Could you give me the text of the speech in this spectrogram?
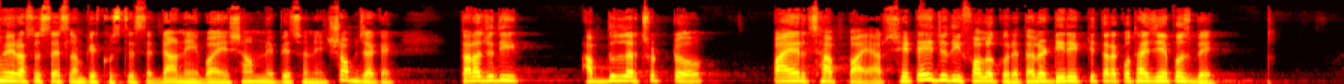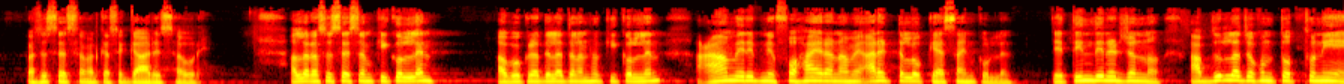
হয়ে রাসুসাহ ইসলামকে খুঁজতেছে, ডানে, বায়ে, সামনে, পেছনে, সব জায়গায়। তারা যদি আবদুল্লার ছোট্ট পায়ের ছাপ পায়। আর সেটাই যদি ফলো করে, তাহলে ডিরেক্টলি তারা কোথায় যেয়ে পৌঁছবে? রাসুসাহ ইসলামের কাছে, গারে সাউরে আল্লাহ রাসুসাহ ইসলাম কি করলেন? আবকরাদুল্লাহ কি করলেন? আমের ইবনে ফহায়রা নামে আরেকটা লোককে অ্যাসাইন করলেন, যে তিন দিনের জন্য আবদুল্লাহ যখন তথ্য নিয়ে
